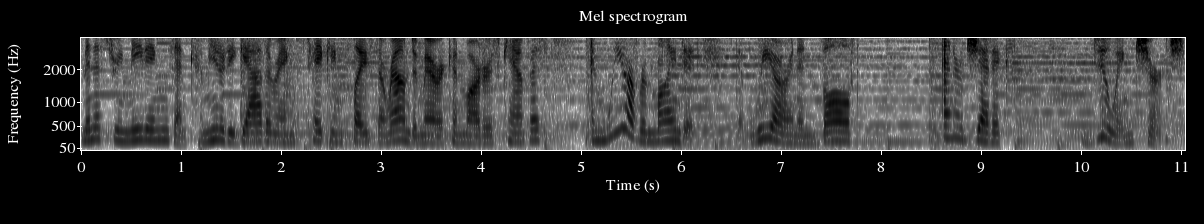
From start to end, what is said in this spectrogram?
ministry meetings, and community gatherings taking place around American Martyrs campus, and we are reminded that we are an involved, energetic, doing church.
